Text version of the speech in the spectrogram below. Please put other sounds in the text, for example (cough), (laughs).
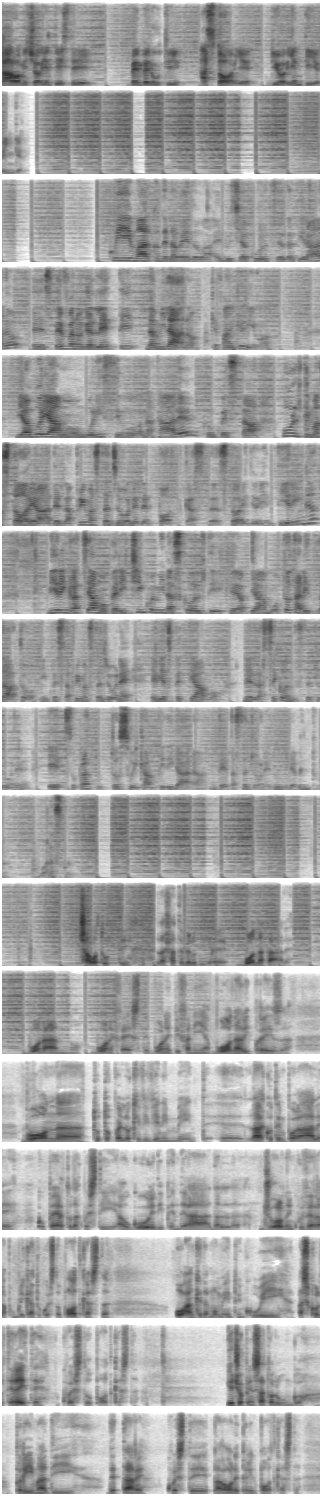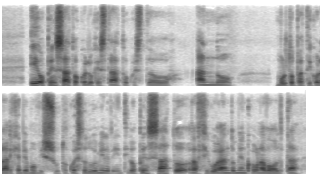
Ciao amici orientisti, benvenuti a Storie di Orienteering. Qui Marco della Vedova e Lucia Curzio da Tirano e Stefano Galletti da Milano, che fa anche rima. Vi auguriamo un buonissimo Natale con questa ultima storia della prima stagione del podcast Storie di Orienteering. Vi ringraziamo per i 5.000 ascolti che abbiamo totalizzato in questa prima stagione e vi aspettiamo nella seconda stagione e soprattutto sui campi di gara della stagione 2021. Buon ascolto! Ciao a tutti, lasciatevelo dire, buon Natale, buon anno, buone feste, buona Epifania, buona ripresa, buon eh, tutto quello che vi viene in mente. Eh, l'arco temporale coperto da questi auguri dipenderà dal giorno in cui verrà pubblicato questo podcast o anche dal momento in cui ascolterete questo podcast. Io ci ho pensato a lungo prima di dettare queste parole per il podcast e ho pensato a quello che è stato questo anno molto particolare che abbiamo vissuto, questo 2020. L'ho pensato raffigurandomi ancora una volta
